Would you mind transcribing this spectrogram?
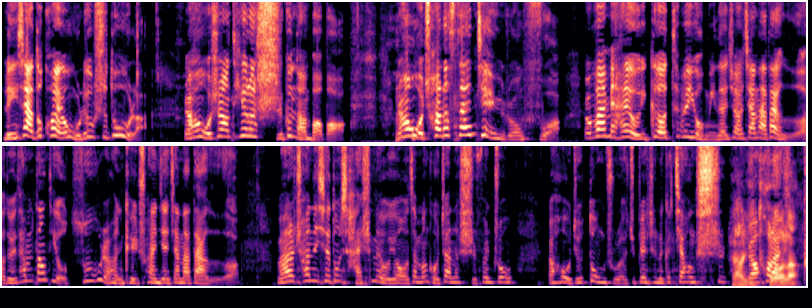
零下都快有五六十度了，然后我身上贴了十个暖宝宝，然后我穿了三件羽绒服，然后外面还有一个特别有名的叫加拿大鹅，对他们当地有租，然后你可以穿一件加拿大鹅。完了穿那些东西还是没有用，我在门口站了十分钟，然后我就冻住了，就变成了个僵尸。然后你脱了，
